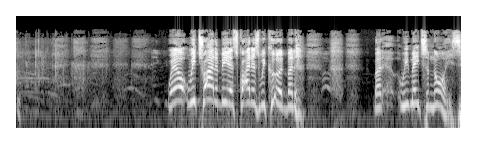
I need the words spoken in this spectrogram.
Well, we tried to be as quiet as we could, but, but we made some noise.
